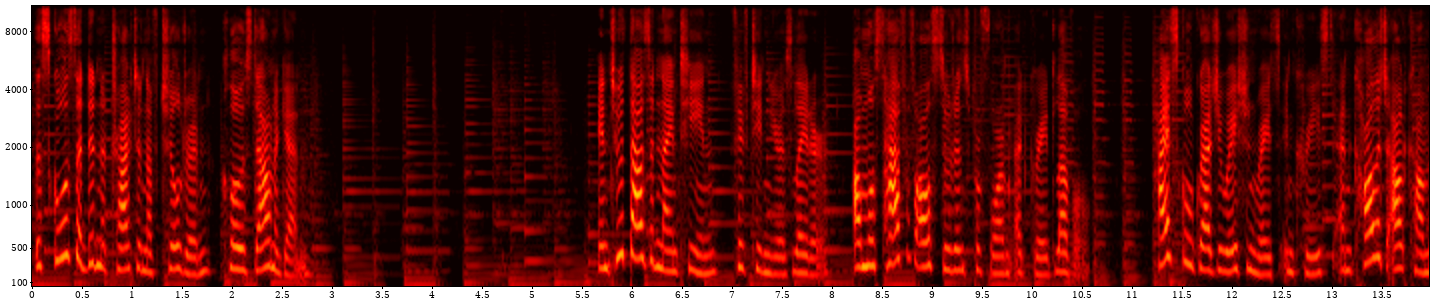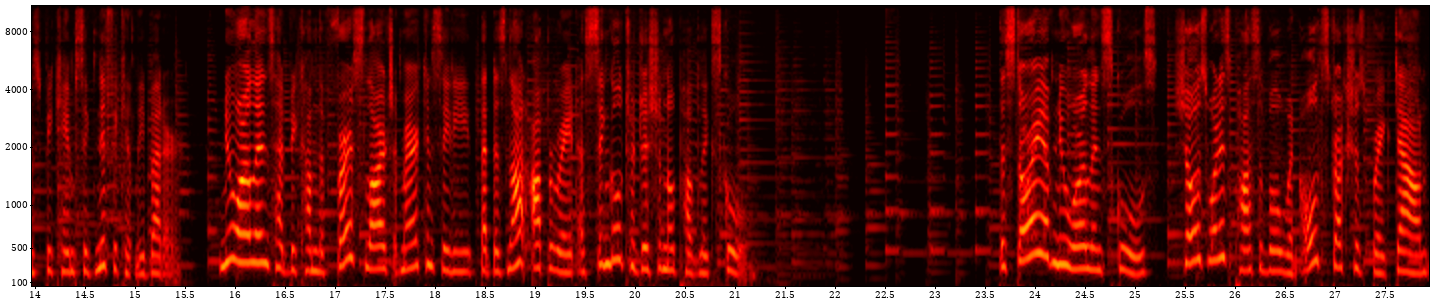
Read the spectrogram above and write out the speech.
The schools that didn't attract enough children closed down again. In 2019, 15 years later, almost half of all students performed at grade level. High school graduation rates increased and college outcomes became significantly better. New Orleans had become the first large American city that does not operate a single traditional public school. The story of New Orleans schools shows what is possible when old structures break down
